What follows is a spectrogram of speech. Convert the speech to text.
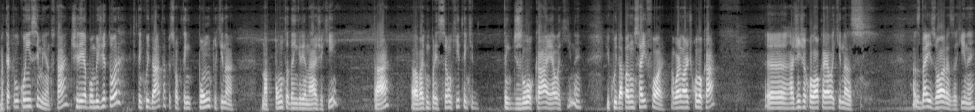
Até pelo conhecimento, tá? Tirei a bomba injetora, que tem que cuidar, tá pessoal? Que tem ponto aqui na, na ponta da engrenagem aqui tá? Ela vai com pressão aqui, tem que, tem que deslocar ela aqui, né? E cuidar para não sair fora. Agora na hora de colocar, uh, a gente já coloca ela aqui nas, nas 10 horas aqui, né?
